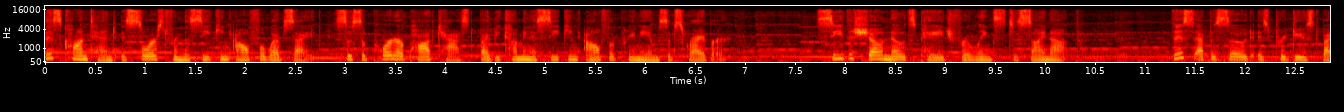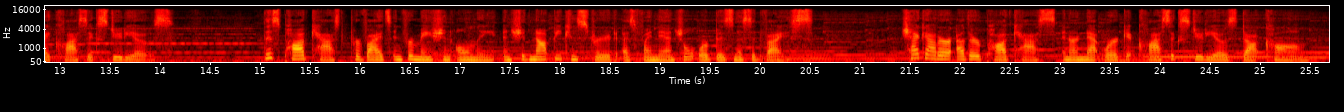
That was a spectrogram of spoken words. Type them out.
This content is sourced from the Seeking Alpha website, so support our podcast by becoming a Seeking Alpha Premium subscriber. See the show notes page for links to sign up. This episode is produced by Klassic Studios. This podcast provides information only and should not be construed as financial or business advice. Check out our other podcasts in our network at klassicstudios.com.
